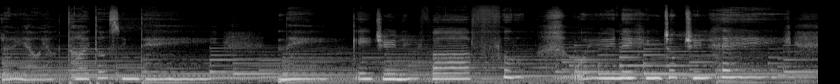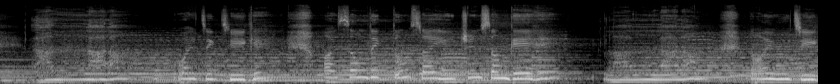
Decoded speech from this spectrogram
旅游有太多胜地。你记住你发肤，会与你庆祝转机。啦啦啦，慰藉自己，开心的东西要专心记起。啦啦啦，爱护自己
